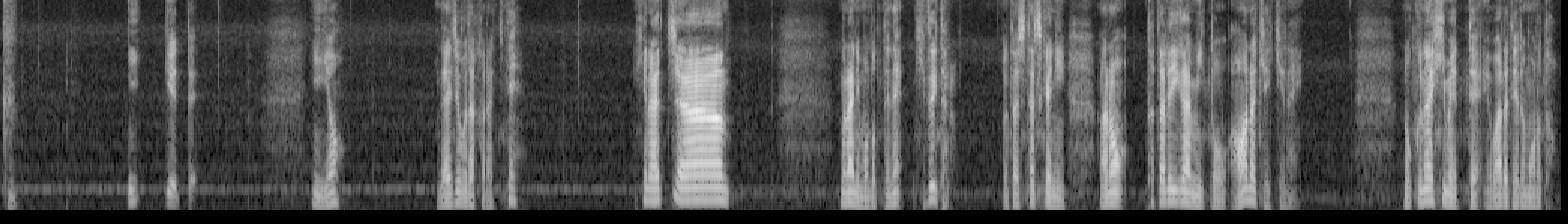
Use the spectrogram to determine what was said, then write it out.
ぐっ、いけて。いいよ。大丈夫だから来て。ひなちゃん。村に戻ってね、気づいたの。私確かに、あの、たたり神と会わなきゃいけない。のくな姫って呼ばれてるものと。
